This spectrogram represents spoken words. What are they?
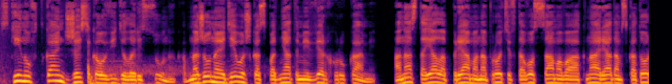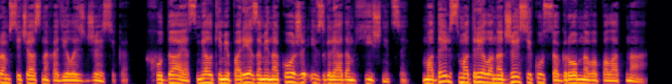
Скинув ткань, Джессика увидела рисунок. Обнаженная девушка с поднятыми вверх руками. Она стояла прямо напротив того самого окна, рядом с которым сейчас находилась Джессика. Худая, с мелкими порезами на коже и взглядом хищницы. Модель смотрела на Джессику с огромного полотна.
